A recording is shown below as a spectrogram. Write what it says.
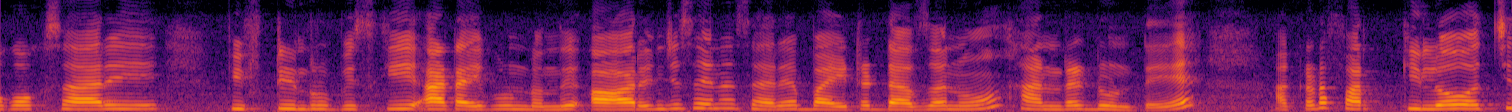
ఒక్కొక్కసారి ఫిఫ్టీన్ రూపీస్కి ఆ టైప్ ఉంటుంది. ఆరెంజెస్ అయినా సరే బయట డజను హండ్రెడ్ ఉంటే అక్కడ ఫర్ కిలో వచ్చి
